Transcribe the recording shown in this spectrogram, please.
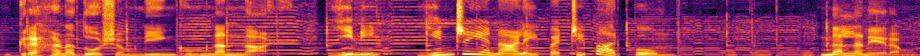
கிரகண தோஷம் நீங்கும் நன்னாள். இனி இன்றைய நாளை பற்றி பார்ப்போம். நல்ல நேரம்.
